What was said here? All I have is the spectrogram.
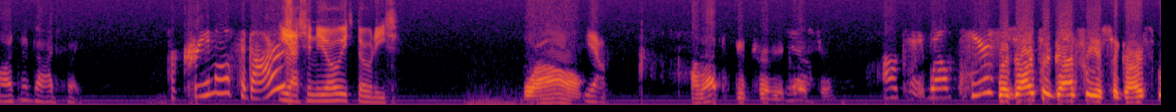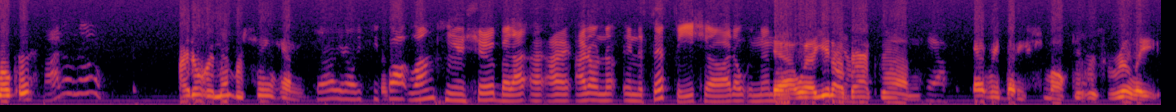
Arthur Godfrey. For Cremo Cigars? Yes, in the early 30s. Wow. Yeah. Well, that's a good trivia Yeah. question. Okay, well, here's Was Arthur Godfrey a cigar smoker? I don't know. I don't remember seeing him. Well, you know, he fought lung cancer, but I, I, I I don't know in the 50s, so I don't remember. Yeah, well, you know, Yeah. back then, Yeah. everybody smoked. It was really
